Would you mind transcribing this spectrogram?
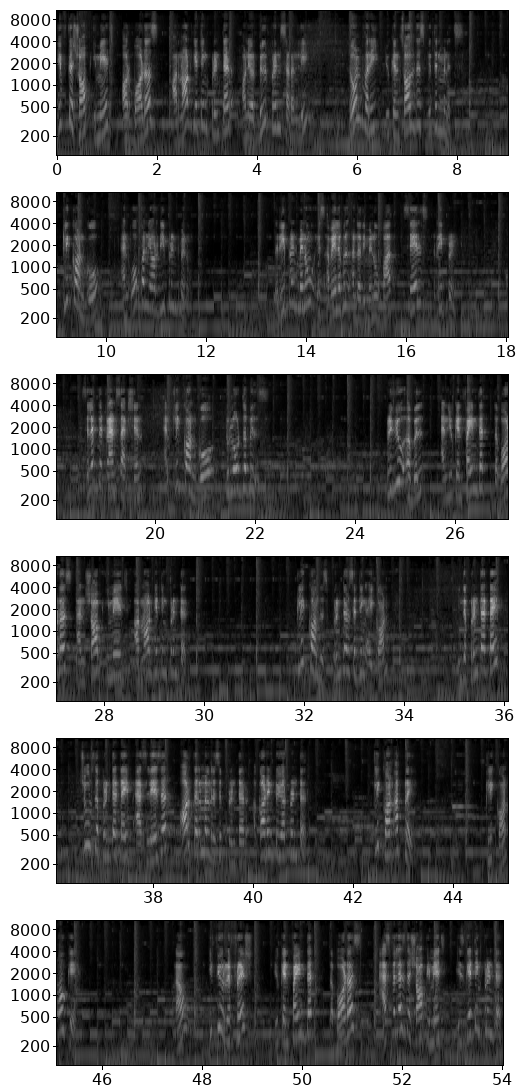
If the shop image or borders are not getting printed on your bill print suddenly, don't worry, you can solve this within minutes. Click on Go and open your reprint menu. The reprint menu is available under the menu path Sales Reprint. Select the transaction and click on Go to load the bills. Preview a bill and you can find that the borders and shop image are not getting printed. Click on this printer setting icon. In the printer type, choose the printer type as laser or thermal receipt printer according to your printer. Click on apply. Click on OK. Now, if you refresh, you can find that the borders as well as the shop image is getting printed.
